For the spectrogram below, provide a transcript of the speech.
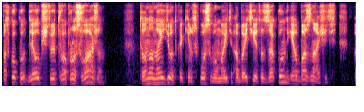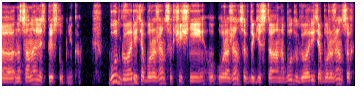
поскольку для общества этот вопрос важен, то оно найдет, каким способом обойти этот закон и обозначить э, национальность преступника. Будут говорить об уроженцах Чечни, уроженцах Дагестана, будут говорить об уроженцах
